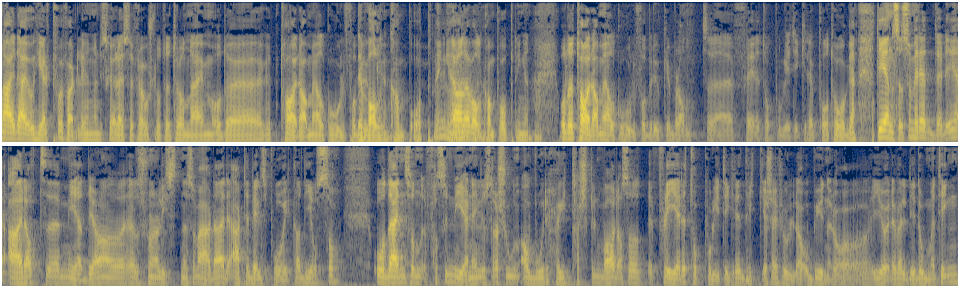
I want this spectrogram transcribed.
Nei, det er jo helt forferdelig når de skal reise fra Oslo til Trondheim, og det tar av med alkoholforbruket. Det er valgkampåpning? Ja, det er valgkampåpningen. Og det tar av med alkoholforbruket blant uh, flere toppolitikere på toget. Det eneste som redder de, er at eh, media, eller journalistene som er der, er til dels påvirka, de også. Og det er en sånn fascinerende illustrasjon av hvor høyt terskelen var. Altså, flere toppolitikere drikker seg fulle og begynner å gjøre veldig dumme ting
